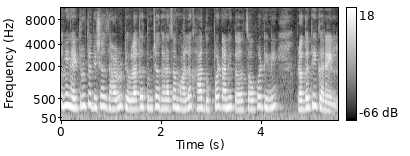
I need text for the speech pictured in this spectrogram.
तुम्ही नैऋत्य दिशा झाडू ठेवला तर तुमच्या घराचा मालक हा दुप्पट आणि त चौपटीने प्रगती करेल.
